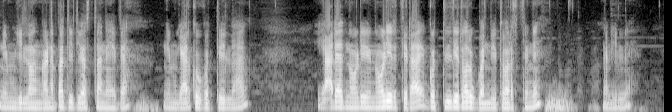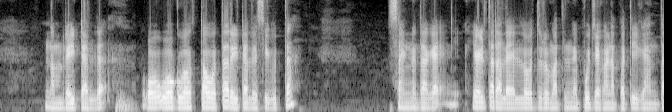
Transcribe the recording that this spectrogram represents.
ನಿಮ್ಗೆ ಇಲ್ಲೊಂದು ಗಣಪತಿ ದೇವಸ್ಥಾನ ಇದೆ. ನಿಮ್ಗೆ ಯಾರಿಗೂ ಗೊತ್ತಿಲ್ಲ. ಯಾರ್ಯಾರು ನೋಡಿ, ನೋಡಿರ್ತೀರ? ಗೊತ್ತಿಲ್ದಿರೋರ್ಗೆ ಬಂದು ತೋರಿಸ್ತೀನಿ. ಇಲ್ಲಿ. ನಮ್ಮ ರೈಟಲ್ಲೇ ಹೋಗಿ ಹೋಗ್ತಾ ಹೋಗ್ತಾ ರೈಟಲ್ಲೇ ಸಿಗುತ್ತೆ. ಸಣ್ಣದಾಗೆ ಹೇಳ್ತಾರಲ್ಲ ಎಲ್ಲೋದ್ರು ಮೊದಲನೇ ಪೂಜೆ ಗಣಪತಿಗೆ ಅಂತ.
